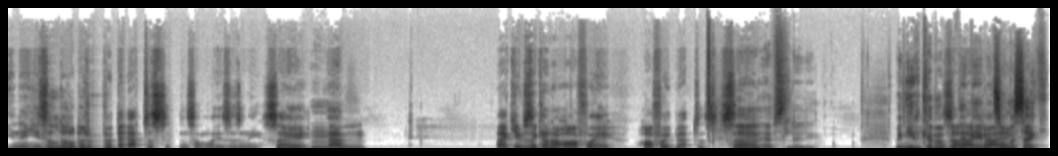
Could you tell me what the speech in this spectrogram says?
you know he's a little bit of a Baptist in some ways, isn't he? So, Mm. um, like he was a kind of halfway halfway Baptist. So oh, absolutely. We need to come up So with a that name. It's guy- almost like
